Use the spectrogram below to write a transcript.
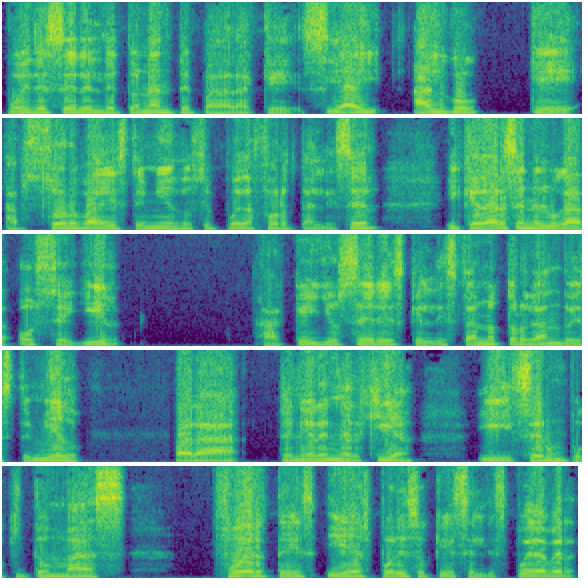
puede ser el detonante para que si hay algo que absorba este miedo se pueda fortalecer y quedarse en el lugar o seguir a aquellos seres que le están otorgando este miedo para tener energía y ser un poquito más fuertes y es por eso que se les puede haber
